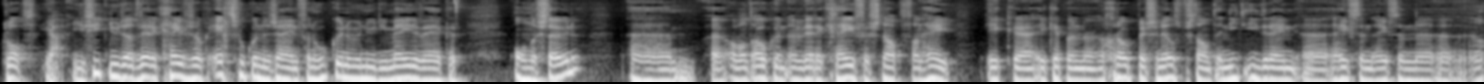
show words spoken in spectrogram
Klopt, ja. Je ziet nu dat werkgevers ook echt zoekende zijn van hoe kunnen we nu die medewerker ondersteunen. Uh, want ook een, een werkgever snapt van hé, hey, ik, uh, ik heb een, een, groot personeelsbestand en niet iedereen uh, heeft een, heeft een, een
